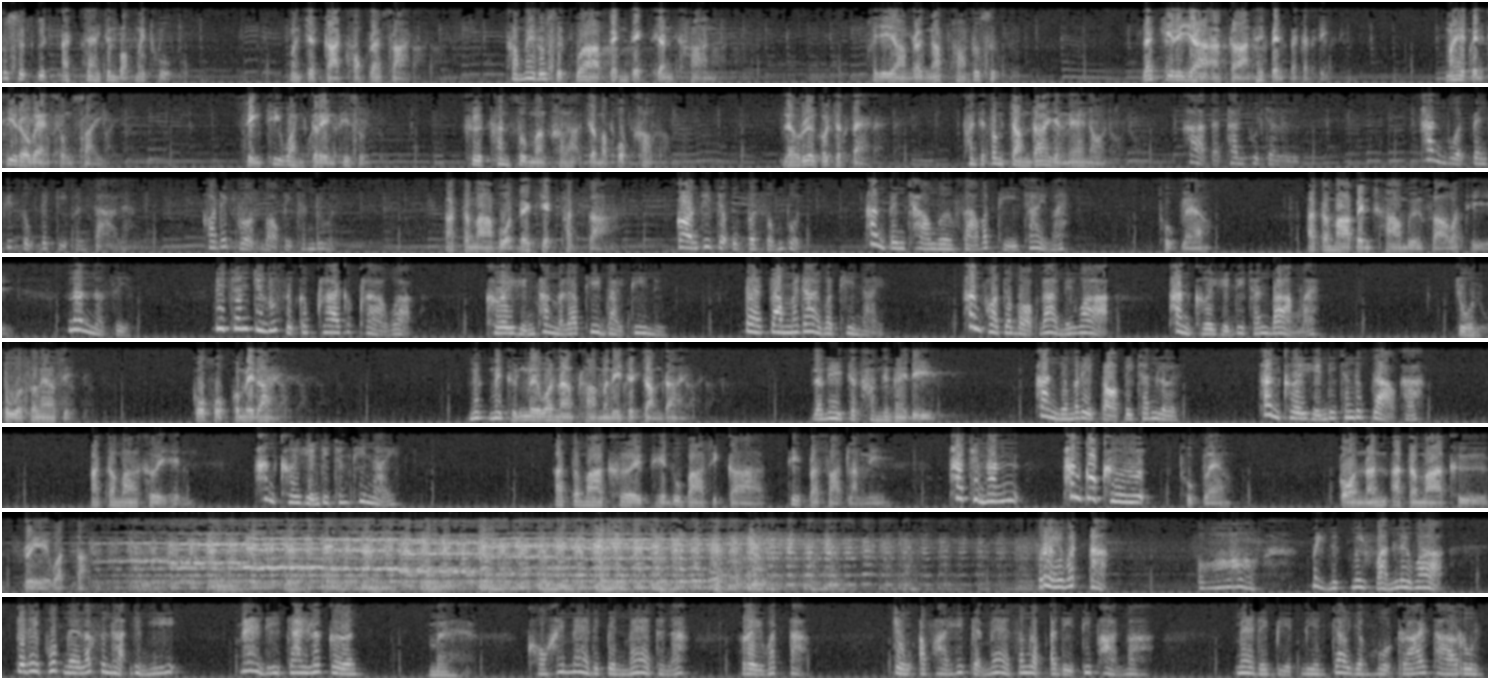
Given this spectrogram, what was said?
รู้สึกอึดอัดใจจนบอกไม่ถูกมันจะกาดของประสาททำให้รู้สึกว่าเป็นเด็กจันทาน พยายามระงับความรู้สึก และกิริยาอาการให้เป็นปกติ ไม่ให้เป็นที่ระแวงสงสัย สิ่งที่วันเกรงที่สุด คือท่านสุมังคละจะมาพบเขาแล้วเรื่องก็จะแตก ท่านจะต้องจำได้อย่างแน่นอน ข้าแต่ท่านผู้เจริญ ท่านบวชเป็นพิสุได้กี่พรรษาแล้วขอได้โปรดบอกดิฉันด้วย อาตมาบวชได้เจ็ดพรรษา ก่อนที่จะอุปสมบท ท่านเป็นชาวเมืองสาวัตถีใช่ไหม ถูกแล้ว อาตมาเป็นชาวเมืองสาวัตถี นั่นน่ะสิ ดิฉันจึงรู้สึกกับคลายกับคลาวว่า เคยเห็นท่านมาแล้วที่ใดที่หนึ่ง แต่จำไม่ได้ว่าที่ไหน ท่านพอจะบอกได้ไหมว่า ท่านเคยเห็นดิฉันบ้างไหมโจรตัวซะแล้วสิโกหกก็ไม่ได้ นึกไม่ถึงเลยว่านางพรามณีจะจำได้ แล้วนี่จะทำยังไงดี ท่านยังไม่ได้ตอบดิฉันเลย ท่านเคยเห็นดิฉันหรือเปล่าคะอาตมาเคยเห็น ท่านเคยเห็นดิฉันที่ไหนอาตมาเคยเห็นอุบาสิกาที่ปราสาทหลังนี้ ถ้าฉะนั้นท่านก็คือ ถูกแล้ว ก่อนนั้นอาตมาคือเรวัตตะเรวัตตะ โอ้ ไม่นึกไม่ฝันเลยว่า จะได้พบในลักษณะอย่างนี้ แม่ดีใจเหลือเกิน แม่ ขอให้แม่ได้เป็นแม่เถอะนะ เรวัตตะ จงอภัยให้แก่แม่สำหรับอดีตที่ผ่านมา แม่ได้เบียดเบียนเจ้าอย่างโหดร้ายทารุณ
